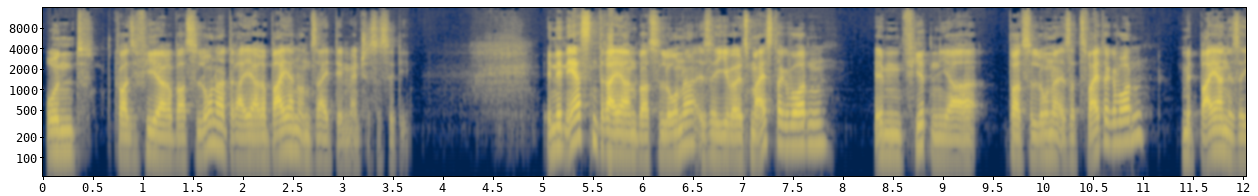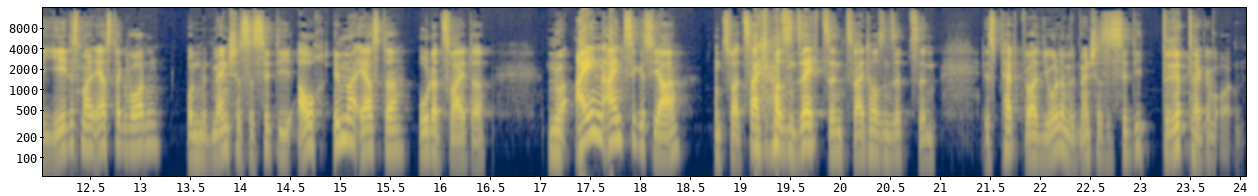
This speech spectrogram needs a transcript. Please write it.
Und quasi vier Jahre Barcelona, drei Jahre Bayern und seitdem Manchester City. In den ersten drei Jahren Barcelona ist er jeweils Meister geworden. Im vierten Jahr Barcelona ist er Zweiter geworden. Mit Bayern ist er jedes Mal Erster geworden. Und mit Manchester City auch immer Erster oder Zweiter. Nur ein einziges Jahr, und zwar 2016, 2017, ist Pep Guardiola mit Manchester City Dritter geworden.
